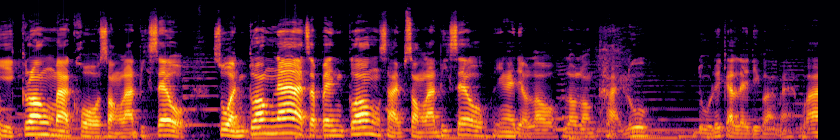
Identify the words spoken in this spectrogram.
มีกล้องมาโคร 2 ล้านพิกเซล ส่วนกล้องหน้าจะเป็นกล้อง32ล้านพิกเซล ยังไงเดี๋ยวเราเราลองถ่ายรูปดูด้วยกันเลยดีกว่าไหมว่า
